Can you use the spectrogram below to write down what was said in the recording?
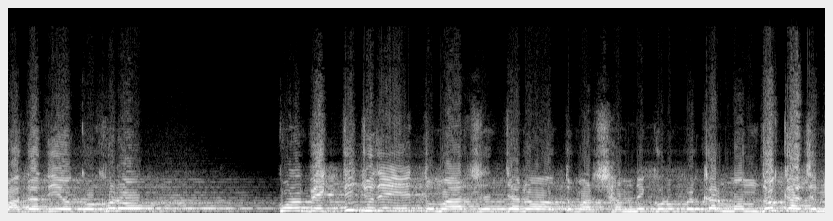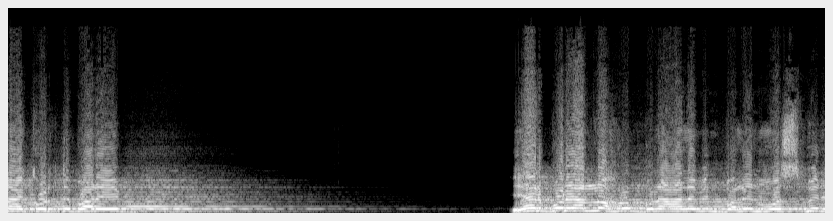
বাধা দিও কখনো। কোন ব্যক্তি যদি তোমার যেন তোমার সামনে কোনো প্রকার মন্দ কাজ না করতে পারে, এরপরে আল্লাহ রব্বুল আলামিন বলেন, ওয়াসবির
